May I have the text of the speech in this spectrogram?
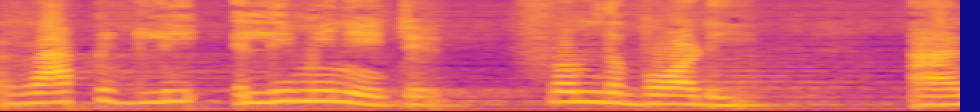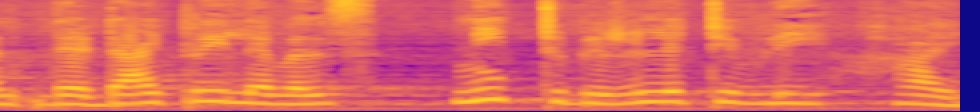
rapidly eliminated from the body and their dietary levels need to be relatively high.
